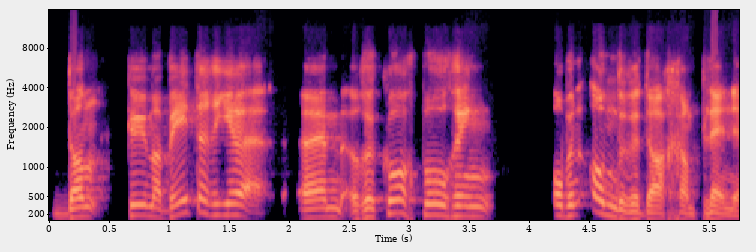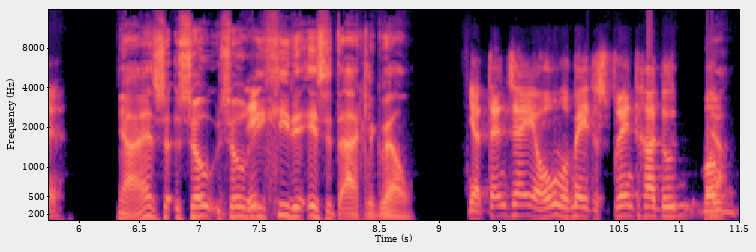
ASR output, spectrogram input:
dan kun je maar beter je ehm, recordpoging op een andere dag gaan plannen. Ja, hè? Zo, zo, rigide is het eigenlijk wel. Ja, tenzij je 100 meter sprint gaat doen, want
